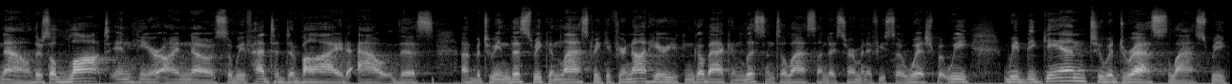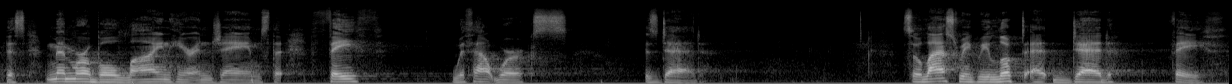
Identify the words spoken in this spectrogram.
Now, there's a lot in here, I know, so we've had to divide out this uh, between this week and last week. If you're not here, you can go back and listen to last Sunday's sermon if you so wish. But we, we began to address last week this memorable line here in James that faith without works is dead. So last week we looked at dead faith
